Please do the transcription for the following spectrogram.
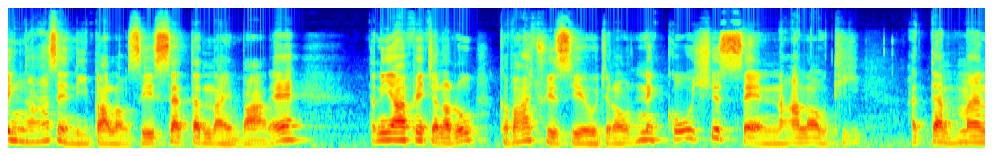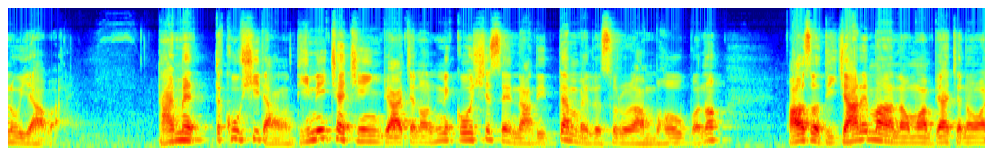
ပင်90နီးပါးလောက်ဈေးဆက်တက်နိုင်ပါတယ်။တနည်းအားဖြင့်ကျွန်တော်တို့ကဘာရွှေဈေးကိုကျွန်တော်2980နားလောက်ထိအသက်မှန်းလို့ရပါတယ်။ဒါပေမဲ့တခုရှိတာတော့ဒီနေ့ချက်ချင်းပြကျွန်တော်2980နားထိတက်မယ်လို့ဆိုလိုတာမဟုတ်ဘူးပေါ့နော်။ဘာလို့ဆိုဒီကြားထဲမှာတော့မှပြကျွန်တော်က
